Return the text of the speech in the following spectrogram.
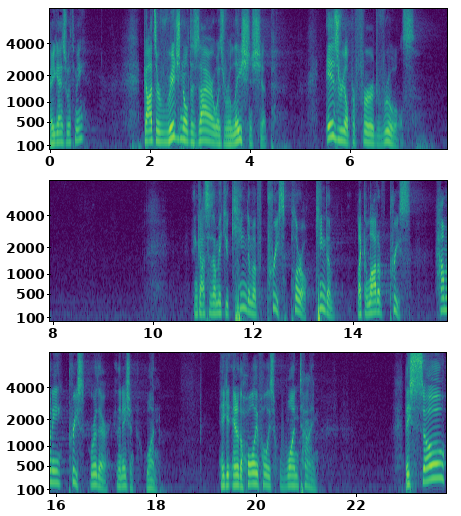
Are you guys with me? God's original desire was relationship. Israel preferred rules. And God says, I'll make you kingdom of priests, plural, kingdom, like a lot of priests. How many priests were there in the nation? One. He could enter the Holy of Holies one time. They so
